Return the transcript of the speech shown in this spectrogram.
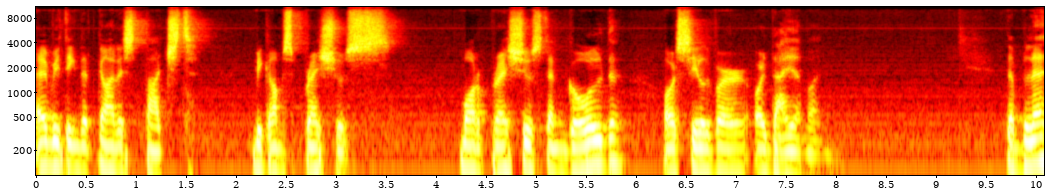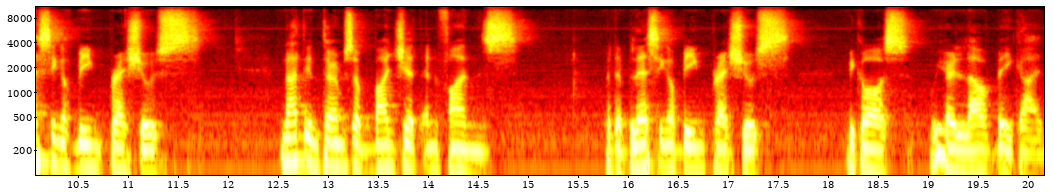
Everything that God has touched becomes precious, more precious than gold, or silver or diamond. The blessing of being precious, not in terms of budget and funds, but the blessing of being precious because we are loved by God.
